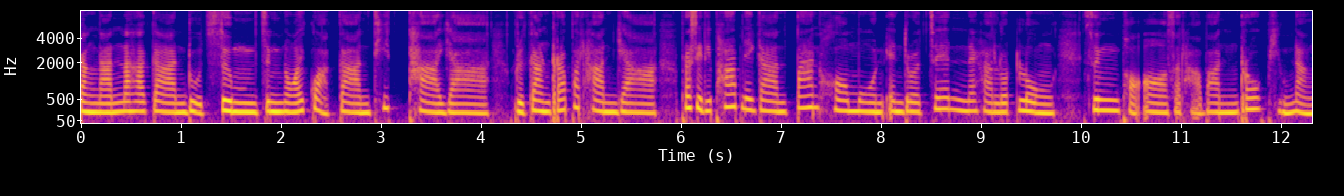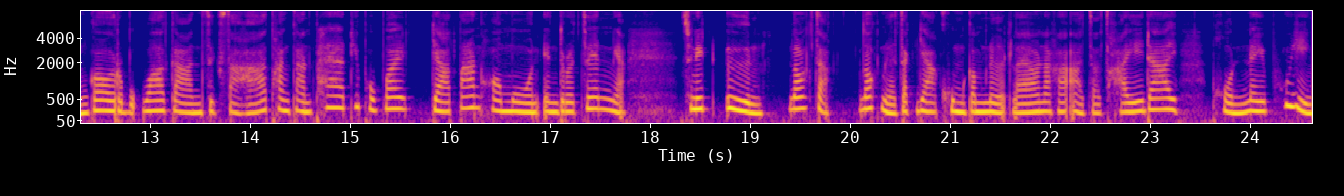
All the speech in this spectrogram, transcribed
ดังนั้นนะคะการดูดซึมจึงน้อยกว่าการที่ทายา หรือการรับประทานยา ประสิทธิภาพในการต้านฮอร์โมนเอนโดรเจนนะคะลดลง ซึ่งผออสถาบันโรคผิวหนังก็ระบุว่าการศึกษาทางการแพทย์ที่พบว่ายาต้านฮอร์โมนเอนโดรเจนเนี่ยชนิดอื่นนอกจากนอกเหนือจากยาคุมกำเนิดแล้วนะคะ อาจจะใช้ได้ผลในผู้หญิง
